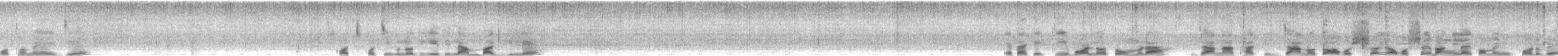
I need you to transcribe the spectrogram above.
প্রথমে এই যে কচকচিগুলো দিয়ে দিলাম বা গিলে এটাকে কি বলো তোমরা? জানা থাকি, জানো তো অবশ্যই অবশ্যই বাংলায় কমেন্ট করবে।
